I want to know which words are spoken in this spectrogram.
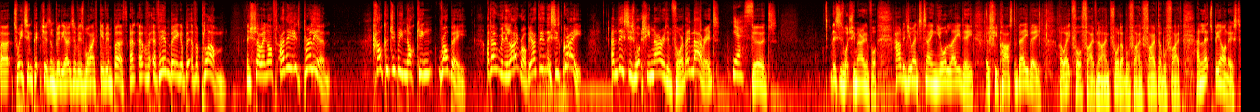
Uh, tweeting pictures and videos of his wife giving birth and of, of him being a bit of a plum and showing off. I think it's brilliant. How could you be knocking Robbie? I don't really like Robbie. I think this is great. And this is what she married him for. Are they married? Yes. Good. This is what she married him for. How did you entertain your lady as she passed a baby? Oh eight four five nine four double five five double five. And let's be honest,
